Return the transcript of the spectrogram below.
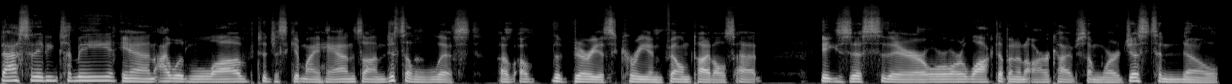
fascinating to me, and I would love to just get my hands on just a list of, of the various Korean film titles that exists there or, or locked up in an archive somewhere just to know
